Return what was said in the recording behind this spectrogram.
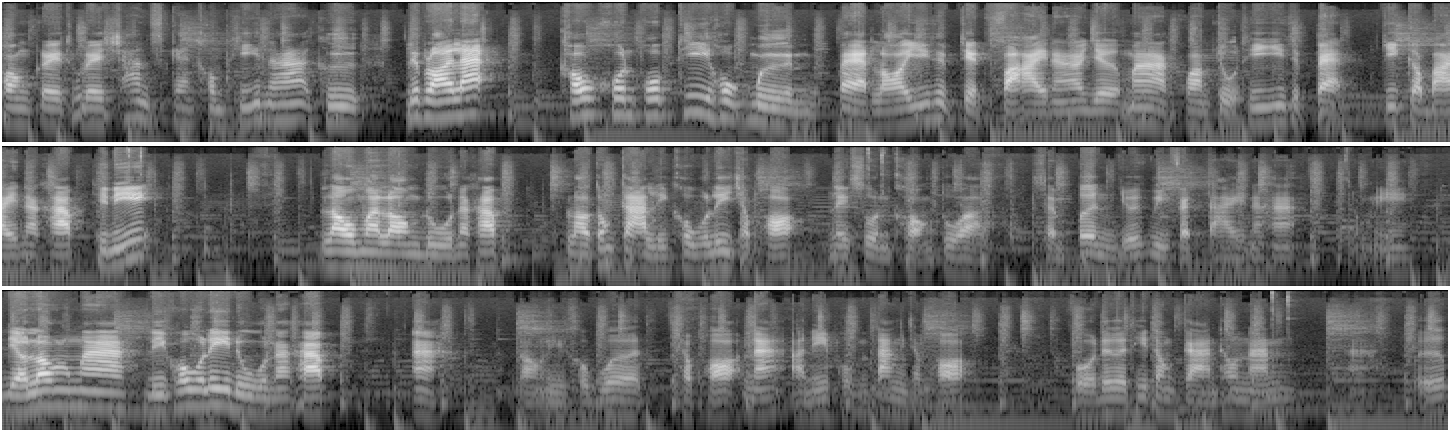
congratulations scan complete นะฮะ คือเรียบร้อยแล้วเขาค้นพบที่ 6827 ไฟล์นะฮะ เยอะมากความจุที่ 28 กิกะไบต์นะครับ ทีนี้เรามาลองดูนะครับ เราต้องการ recovery เฉพาะในส่วนของตัว sample USB flash drive นะฮะ ตรงนี้ เดี๋ยวลองมา recovery ดูนะครับ อะ ลอง recover เฉพาะนะ อันนี้ผมตั้งเฉพาะโฟลเดอร์ที่ต้องการเท่านั้นอะปึ๊บ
